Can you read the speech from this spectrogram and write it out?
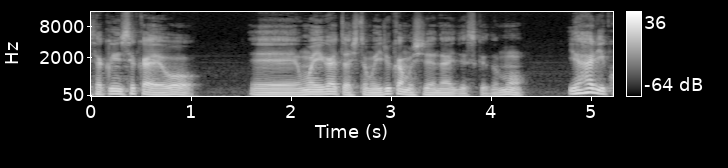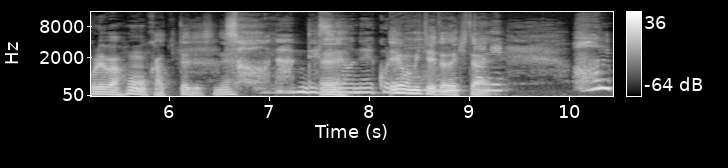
作品世界を、えー思い描いた人もいるかもしれないですけども、やはりこれは本を買ってですね、そうなんですよね。ええこれ絵を見ていただきたい本当に、本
